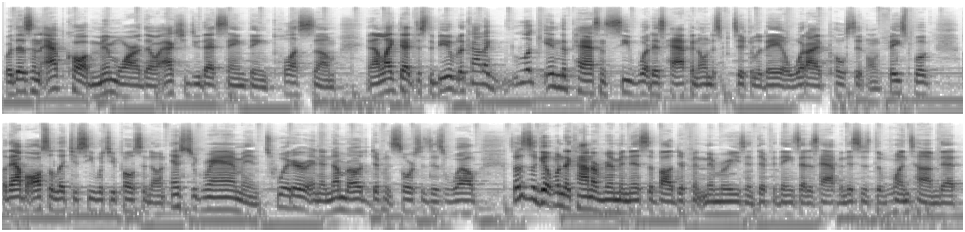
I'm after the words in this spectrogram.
Where there's an app called Memoir that will actually do that same thing plus some. And I like that just to be able to kind of look in the past and see what has happened on this particular day or what I posted on Facebook. But that will also let you see what you posted on Instagram and Twitter and a number of other different sources as well. So this is a good one to kind of reminisce about different memories and different things that has happened. This is the one time that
